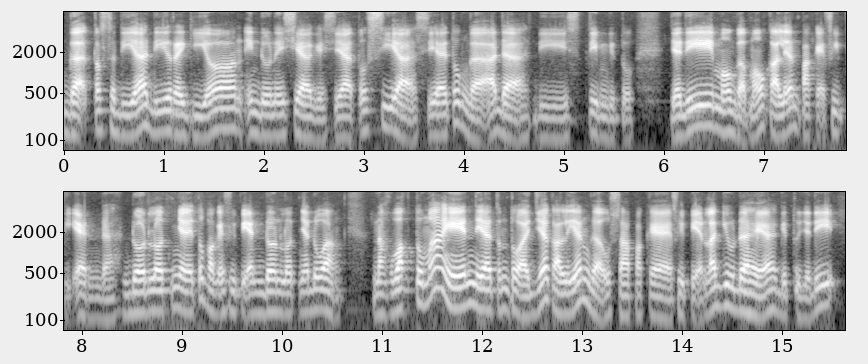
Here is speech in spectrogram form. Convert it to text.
nggak tersedia di region Indonesia guys ya atau SIA. SIA itu nggak ada di Steam gitu. Jadi mau nggak mau kalian pakai VPN dah downloadnya itu pakai VPN downloadnya doang. Nah waktu main ya tentu aja kalian nggak usah pakai VPN lagi udah ya gitu. Jadi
